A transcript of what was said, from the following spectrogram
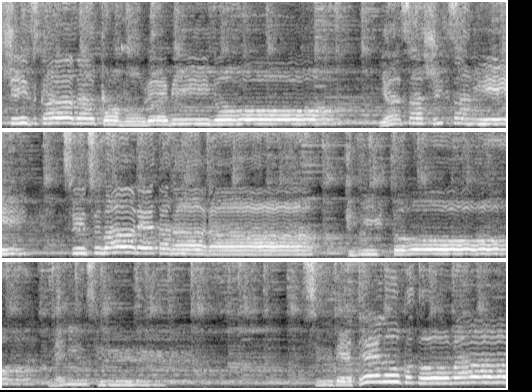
静かな木漏れ日の優しさに包まれたならきっと目に映るすべてのことは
